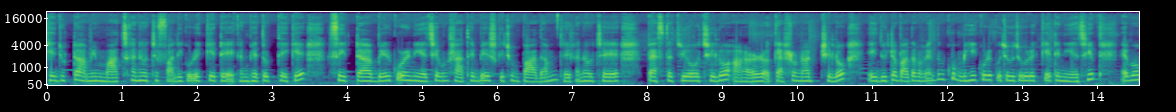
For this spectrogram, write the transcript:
খেজুরটা আমি মাঝখানে হচ্ছে ফালি করে কেটে এখানে ভেতর থেকে সিডটা বের করে নিয়েছি এবং সাথে বেশ কিছু বাদাম, যেখানে হচ্ছে প্যাস্তাচিও ছিল আর ক্যাশোনাট ছিল, এই দুইটা বাদাম আমি একদম খুব মিহি করে কুচি কুচি করে কেটে নিয়েছি। এবং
